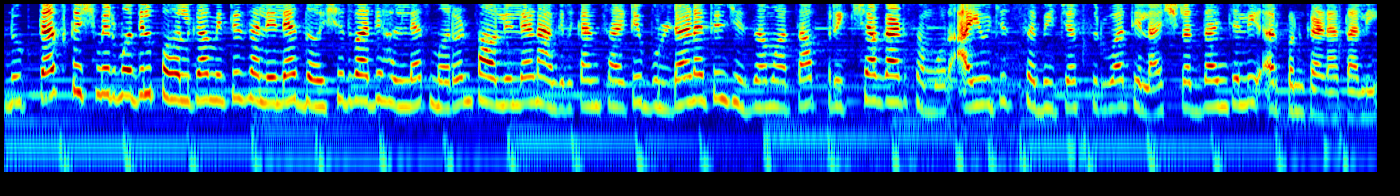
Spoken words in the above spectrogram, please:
नुकताच काश्मीरमधील पहलगाम येथे झालेल्या दहशतवादी हल्ल्यात मरण पावलेल्या नागरिकांसाठी बुलढाण्यातील जिजामाता प्रेक्षागाड समोर आयोजित सभेच्या सुरुवातीला श्रद्धांजली अर्पण करण्यात आली.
